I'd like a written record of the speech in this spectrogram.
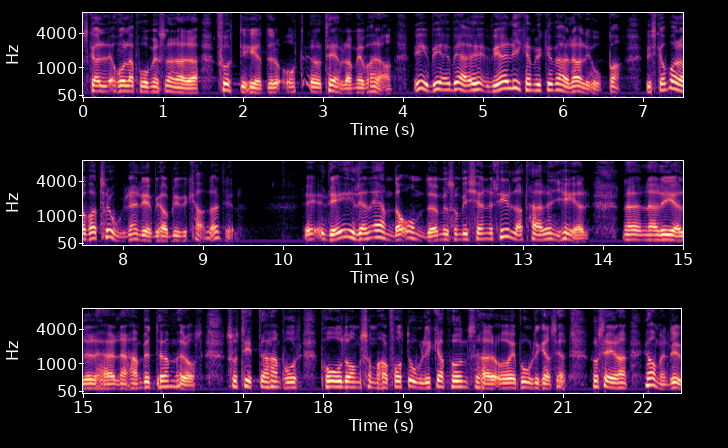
ska hålla på med sådana här futtigheter och tävla med varandra. Vi, vi, vi, är, vi är lika mycket värda allihopa. Vi ska bara vara trogna i det vi har blivit kallade till. Det, det är den enda omdöme som vi känner till att Herren ger när, när det gäller det här, när han bedömer oss. Så tittar han på, på dem som har fått olika pund så här och är på olika sätt. Så säger han, ja men du,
